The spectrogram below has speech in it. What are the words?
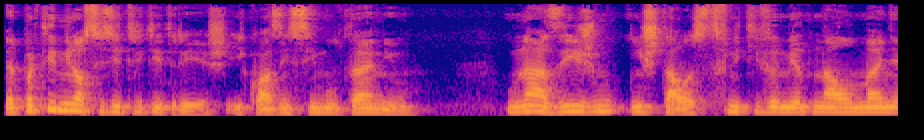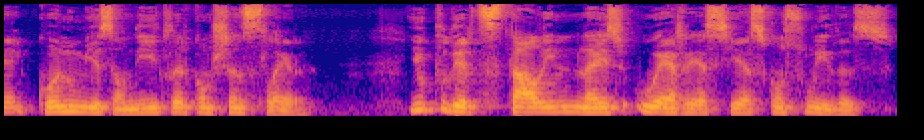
A partir de 1933, e quase em simultâneo, o nazismo instala-se definitivamente na Alemanha com a nomeação de Hitler como chanceler, e o poder de Stalin na URSS consolida-se.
